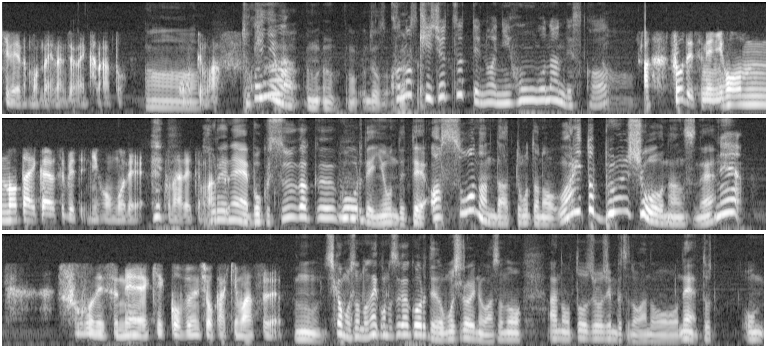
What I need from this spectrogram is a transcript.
綺麗な問題なんじゃないかなと思あってます。時にはうんうんどうぞこの記述っていうのは日本語なんですか？あそうですね、日本の大会はすべて日本語で行われてます。これね僕数学ゴールデン読んでて、あそうなんだって思ったのは割と文章なんですね。ねそうですね、結構文章書きます。うん、しかもそのねこの数学オルテで面白いのはそのあの登場人物のあのねと音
